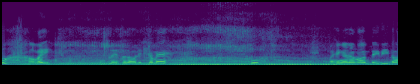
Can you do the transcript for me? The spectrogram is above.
Huh, okay. Kompleto na ulit kami. Huh. Pahinga ng konti dito.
